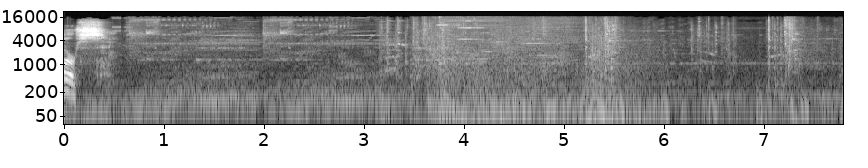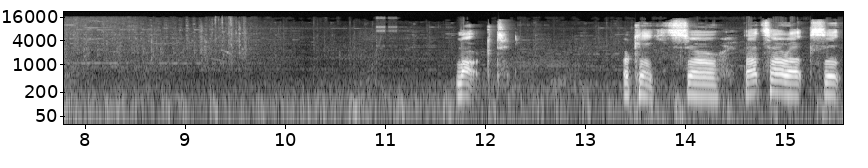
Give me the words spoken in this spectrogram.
Close. Locked. Okay, so that's our exit.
